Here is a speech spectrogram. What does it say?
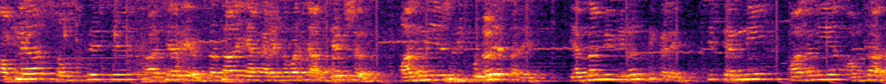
आपल्या संस्थेचे आचार्य तथा या कार्यक्रमाचे अध्यक्ष माननीय श्री कुदळे साहेब यांना मी विनंती करेन की त्यांनी माननीय आमदार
